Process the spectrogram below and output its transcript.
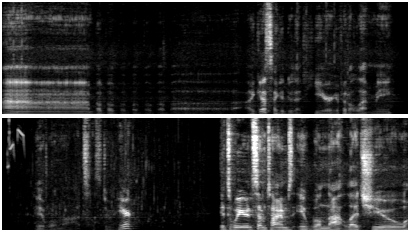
Uh, bu -bu -bu I guess I could do that here if it'll let me. It will not. Let's do it here. It's weird sometimes it will not let you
